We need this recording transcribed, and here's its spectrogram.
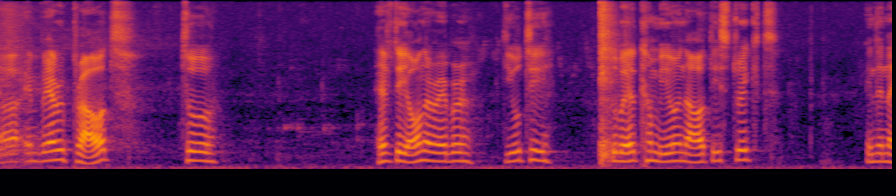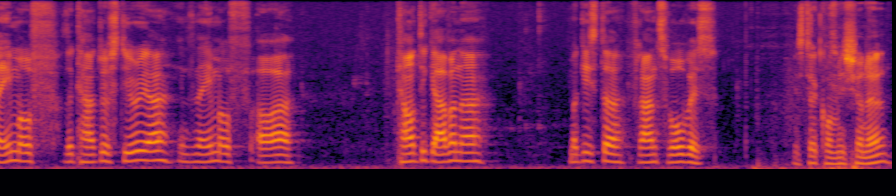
Uh, I'm very proud to have the honorable duty to welcome you in our district in the name of the country of Styria, in the name of our county governor, Magister Franz Wobes. Mr. Commissioner,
